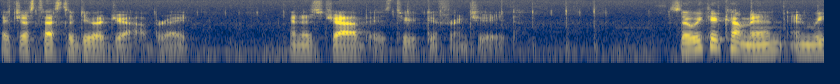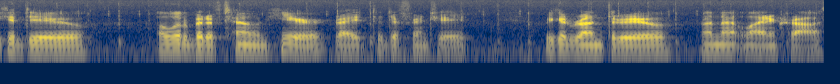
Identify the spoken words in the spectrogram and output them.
It just has to do a job, right? And its job is to differentiate. So we could come in and we could do a little bit of tone here, right, to differentiate. We could run through, run that line across.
